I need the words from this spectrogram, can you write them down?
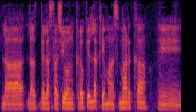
La, la de la estación, creo que es la que más marca. Eh,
